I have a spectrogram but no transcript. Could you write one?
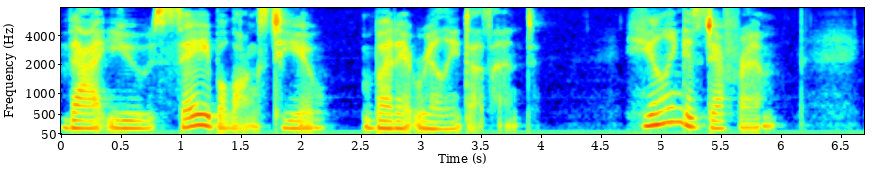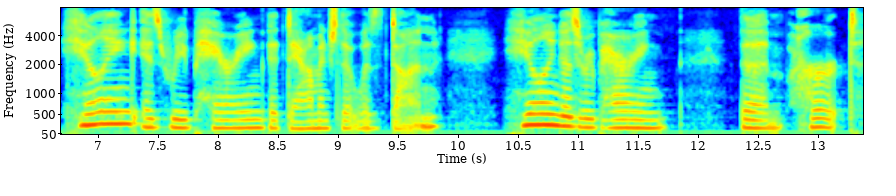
that you say belongs to you, but it really doesn't. Healing is different. Healing is repairing the damage that was done. Healing is repairing the hurt,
